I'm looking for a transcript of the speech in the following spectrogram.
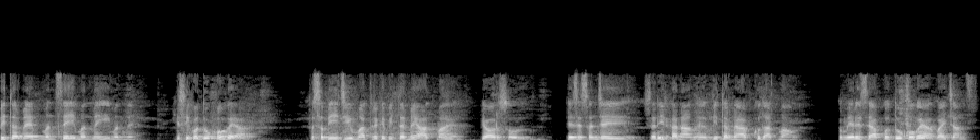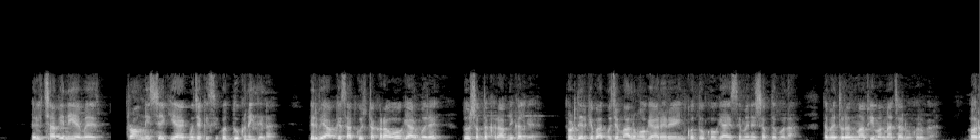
भीतर में, मन से ही, मन में ही, मन में। किसी को दुख हो गया तो सभी जीव मात्र के भीतर में आत्मा है प्योर सोल जैसे संजय, शरीर का नाम है, भीतर में आप खुद आत्मा हो तो मेरे से आपको दुख हो गया बाई चांस मेरी इच्छा भी नहीं है, मैं स्ट्रांग निश्चय किया है मुझे किसी को दुख नहीं देना है। फिर भी आपके साथ कुछ टकराव हो गया और मुझे दो शब्द खराब निकल गए। थोड़ी देर के बाद मुझे मालूम हो गया, अरे अरे, इनको दुख हो गया, इससे मैंने शब्द बोला तो मैं तुरंत माफ़ी मांगना चालू करूँगा। और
